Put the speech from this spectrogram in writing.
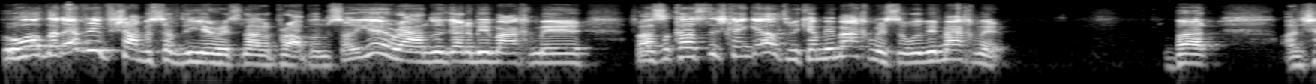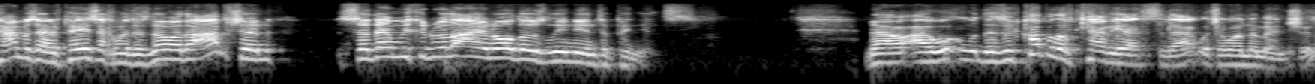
who hold that every Shabbos of the year it's not a problem. So year round we're going to be Machmir. Vasal Kostish can get we can be Machmir, so we'll be Machmir. But on Shabbos and Pesach, when there's no other option, so then we could rely on all those lenient opinions. Now, I, there's a couple of caveats to that, which I want to mention.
